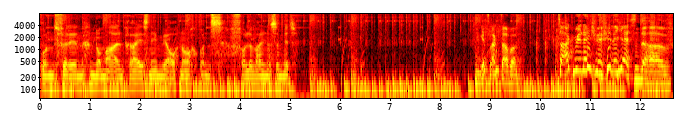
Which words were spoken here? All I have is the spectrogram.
Und für den normalen Preis nehmen wir auch noch uns volle Walnüsse mit. Jetzt langsamer. Sag mir nicht, wie viel ich essen darf.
